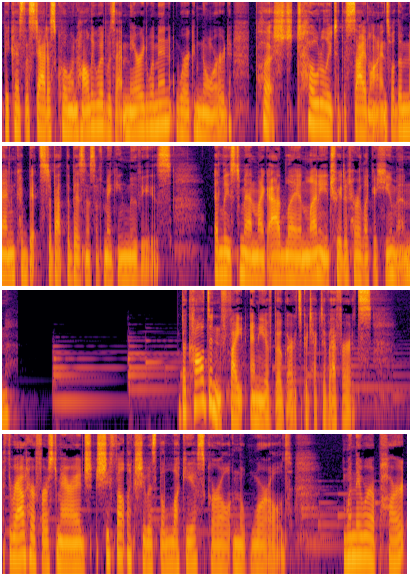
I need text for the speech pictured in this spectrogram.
because the status quo in Hollywood was that married women were ignored, pushed totally to the sidelines while the men kibitzed about the business of making movies. At least men like Adlai and Lenny treated her like a human. Bacall didn't fight any of Bogart's protective efforts. Throughout her first marriage, she felt like she was the luckiest girl in the world. When they were apart,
